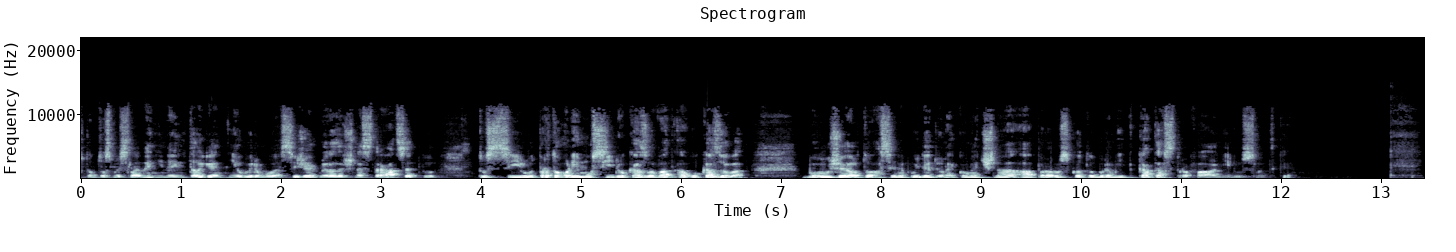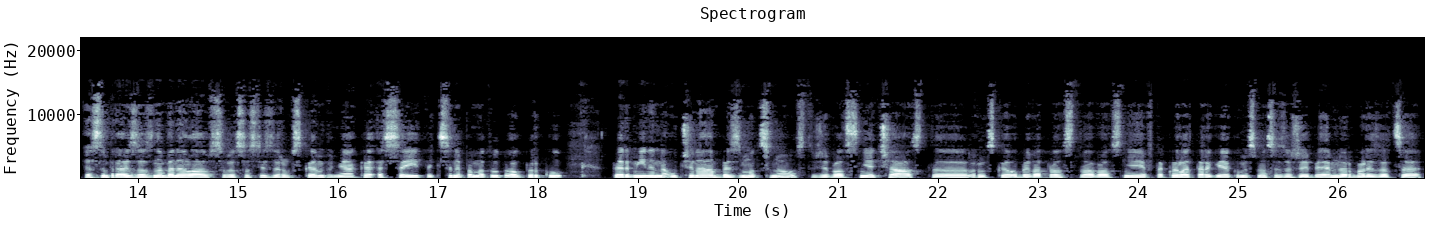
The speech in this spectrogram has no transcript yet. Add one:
v tomto smysle není neinteligentní, uvědomuje si, že jakmile začne ztrácet tu, tu sílu, proto oni musí dokazovat a ukazovat. Bohužel to asi nepůjde do nekonečna a pro Rusko to bude mít katastrofální důsledky. Já jsem právě zaznamenala v souvislosti s Ruskem v nějaké eseji, teď si nepamatuju tu autorku, termín naučená bezmocnost, že vlastně část eh, ruského obyvatelstva vlastně je v takové letargii, jako my jsme se zažili během normalizace,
